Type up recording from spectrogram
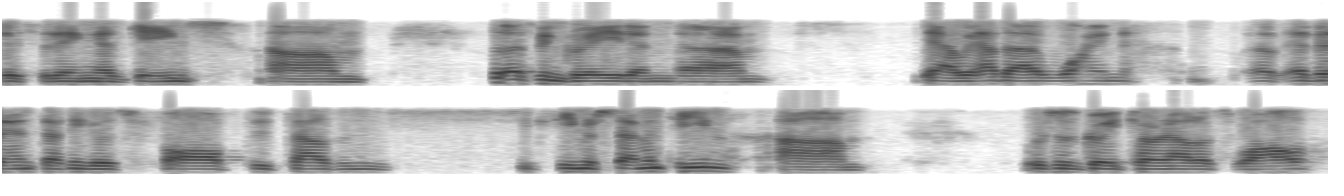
visiting at games. Um, so that's been great, and um, yeah, we had that wine uh, event. I think it was fall 2016 or 17, um, which was a great turnout as well.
